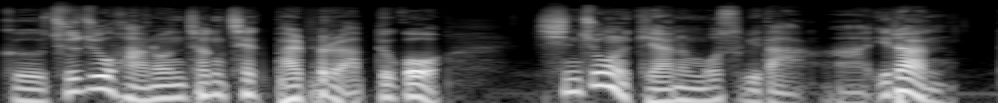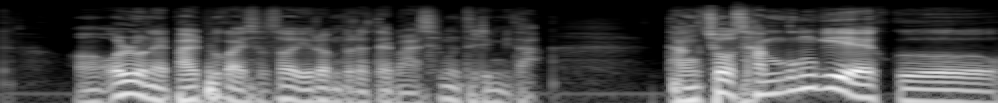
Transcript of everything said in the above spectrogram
그 주주 환원 정책 발표를 앞두고 신중을 기하는 모습이다. 아, 이러한 어, 언론의 발표가 있어서 여러분들한테 말씀을 드립니다. 당초 3분기에 그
